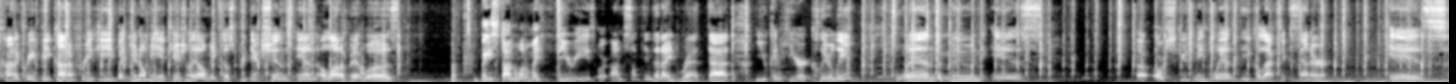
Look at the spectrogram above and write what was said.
kind of creepy, kind of freaky, but you know me, occasionally I'll make those predictions, and a lot of it was based on one of my theories or on something that I'd read that you can hear clearly when the moon is, uh, or excuse me, when the galactic center is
